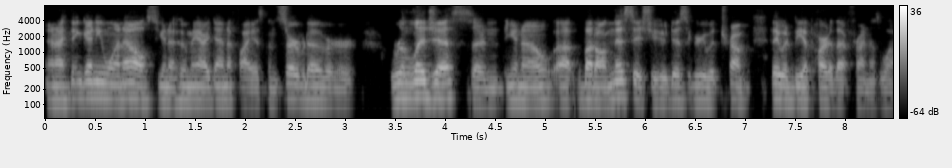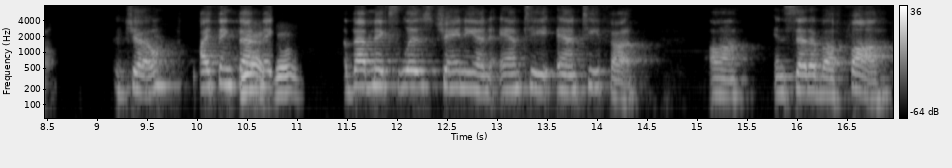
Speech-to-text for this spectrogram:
and i think anyone else you know who may identify as conservative or religious and you know uh, but on this issue who disagree with trump they would be a part of that front as well Joe, I think that Yes, makes, go- that makes Liz Cheney an anti, Antifa, uh, instead of a fa.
